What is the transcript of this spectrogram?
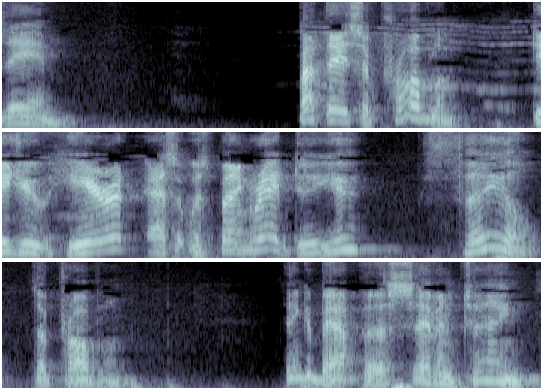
them. But there's a problem. Did you hear it as it was being read? Do you feel the problem? Think about verse 17.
